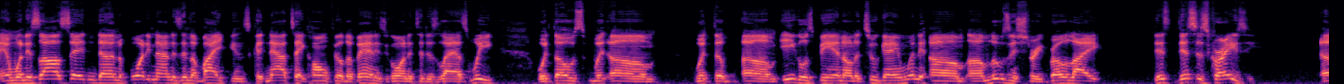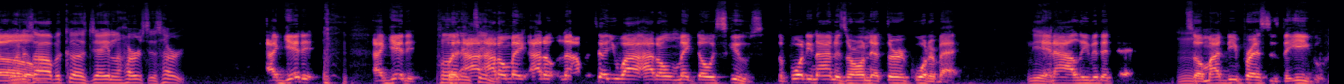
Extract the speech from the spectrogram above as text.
And when it's all said and done, the 49ers and the Vikings could now take home field advantage going into this last week with those with um with the um Eagles being on a two game winning um, um losing streak, bro. Like this this is crazy. Um, But it's all because Jalen Hurts is hurt. I get it. I get it. But I. I don't make I don't I'm gonna tell you why I don't make no excuse. The 49ers are on their third quarterback. Yeah. And I'll leave it at that. Mm. So my D press is the Eagles.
